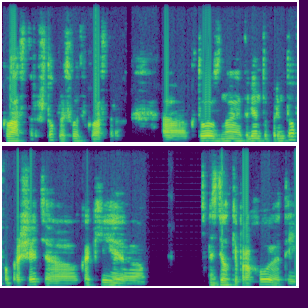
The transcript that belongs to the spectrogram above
кластеры. Что происходит в кластерах? А, кто знает ленту принтов, обращайте, какие сделки проходят и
